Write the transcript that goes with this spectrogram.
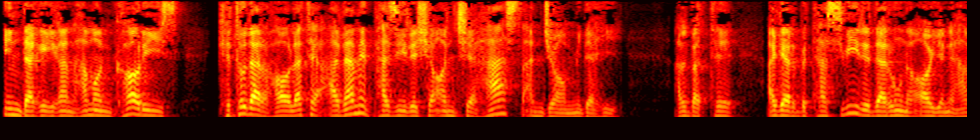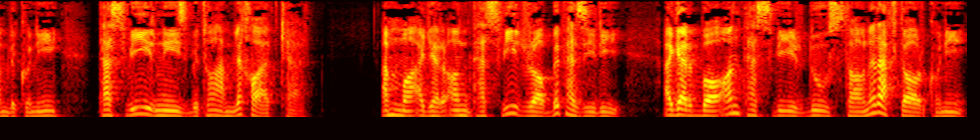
این دقیقا همان کاری است که تو در حالت عدم پذیرش آنچه هست انجام می‌دهی البته اگر به تصویر درون آینه حمله کنی تصویر نیز به تو حمله خواهد کرد. اما اگر آن تصویر را بپذیری اگر با آن تصویر دوستانه رفتار کنی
